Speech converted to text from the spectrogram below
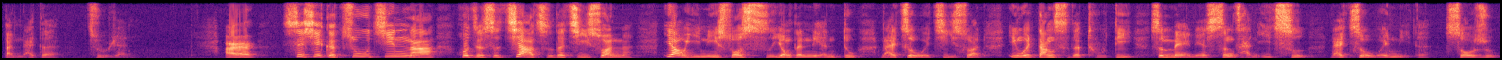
本来的主人，而这些个租金呐，或者是价值的计算呢，要以你所使用的年度来作为计算，因为当时的土地是每年生产一次来作为你的收入。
